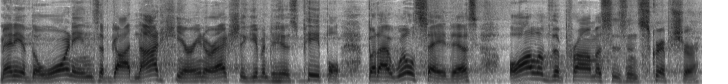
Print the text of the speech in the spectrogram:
Many of the warnings of God not hearing are actually given to his people. But I will say this all of the promises in Scripture,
